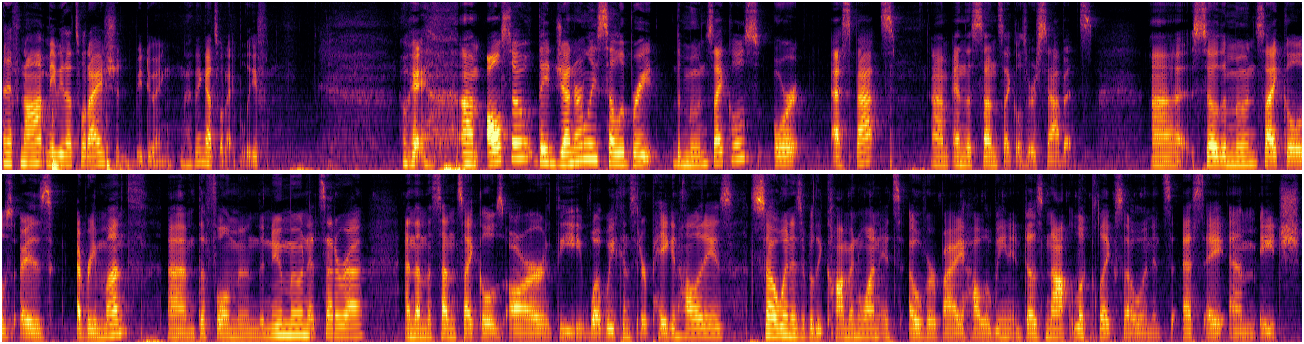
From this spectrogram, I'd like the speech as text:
And if not, maybe that's what I should be doing. I think that's what I believe. Okay. Um, also, they generally celebrate the moon cycles or Esbats, um, and the sun cycles or Sabbats. Uh, so the moon cycles is every month, um, the full moon, the new moon, etc. And then the sun cycles are the what we consider pagan holidays. Samhain is a really common one. It's over by Halloween. It does not look like Samhain. It's S A M H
